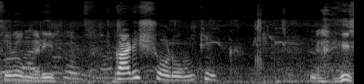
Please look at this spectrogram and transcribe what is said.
শোরুম গাড়ির। গাড়ির শোরুম ঠিক। গাড়ির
